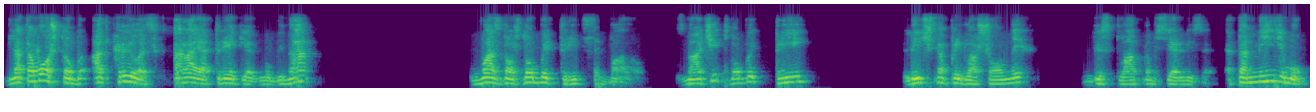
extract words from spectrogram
для того, чтобы открылась вторая, третья глубина, у вас должно быть 30 баллов. Значит, должно быть 3 лично приглашенных в бесплатном сервисе. Это минимум.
